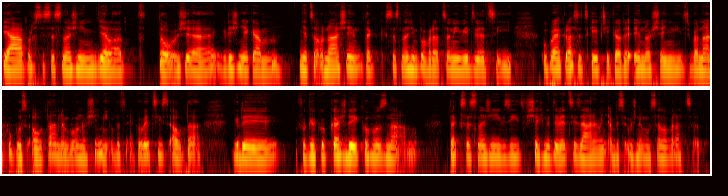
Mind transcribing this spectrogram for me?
já prostě se snažím dělat to, že když někam něco odnáším, tak se snažím pobrat co nejvíc věcí. Úplně klasický příklad je i nošení třeba nákupu z auta nebo nošení obecně jako věcí z auta, kdy fakt jako každý, koho znám, tak se snaží vzít všechny ty věci zároveň, aby se už nemuselo vracet.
